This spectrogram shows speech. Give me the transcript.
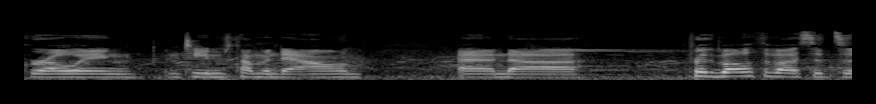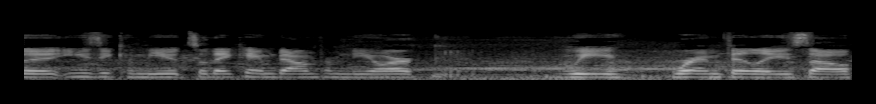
growing and teams coming down. And uh, for the both of us, it's an easy commute. So they came down from New York. We were in Philly, so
